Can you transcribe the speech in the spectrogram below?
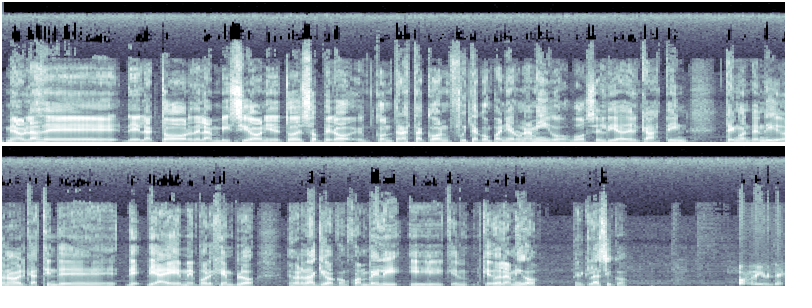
Me hablas de, del actor, de la ambición y de todo eso, pero eh, contrasta con, fuiste a acompañar a un amigo, vos, el día del casting, tengo entendido, ¿no? El casting de, de, de AM, por ejemplo. ¿Es verdad que iba con Juan Belli y que- quedó el amigo, el clásico? Horrible,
